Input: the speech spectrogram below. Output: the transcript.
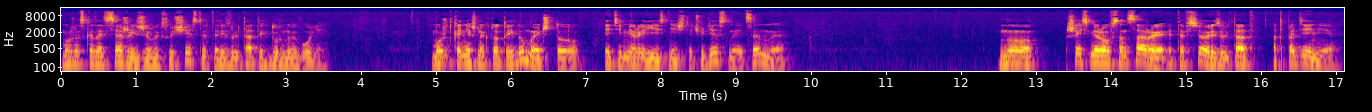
Можно сказать, вся жизнь живых существ – это результат их дурной воли. Может, конечно, кто-то и думает, что эти миры есть нечто чудесное и ценное, но шесть миров сансары – это все результат отпадения –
